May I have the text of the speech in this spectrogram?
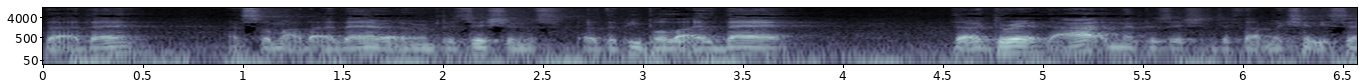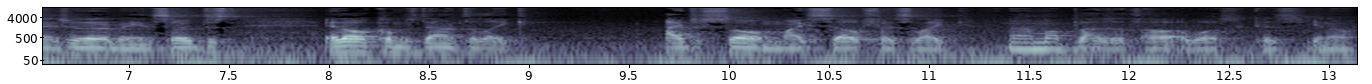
that are there, and some are that are there are in positions of the people that are there that are great that aren't in their positions. If that makes any sense, you know what I mean? So it just it all comes down to like, I just saw myself as like, no, I'm not bad as I thought I was because you know.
